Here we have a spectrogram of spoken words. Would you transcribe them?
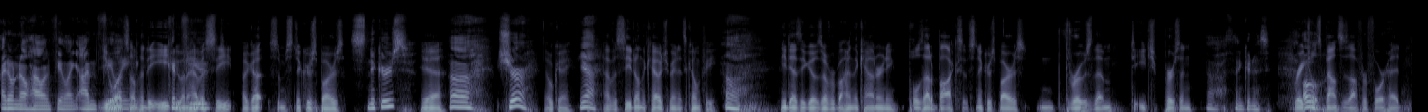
I don't know how I'm feeling. I'm You want something to eat? You want to have a confused. seat? I got some Snickers bars. Snickers? Yeah. Uh, sure. Okay. Yeah. Have a seat on the couch, man. It's comfy. Oh, He does. He goes over behind the counter and he pulls out a box of Snickers bars and throws them to each person. oh, thank goodness. Rachel's Oh. bounces off her forehead.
